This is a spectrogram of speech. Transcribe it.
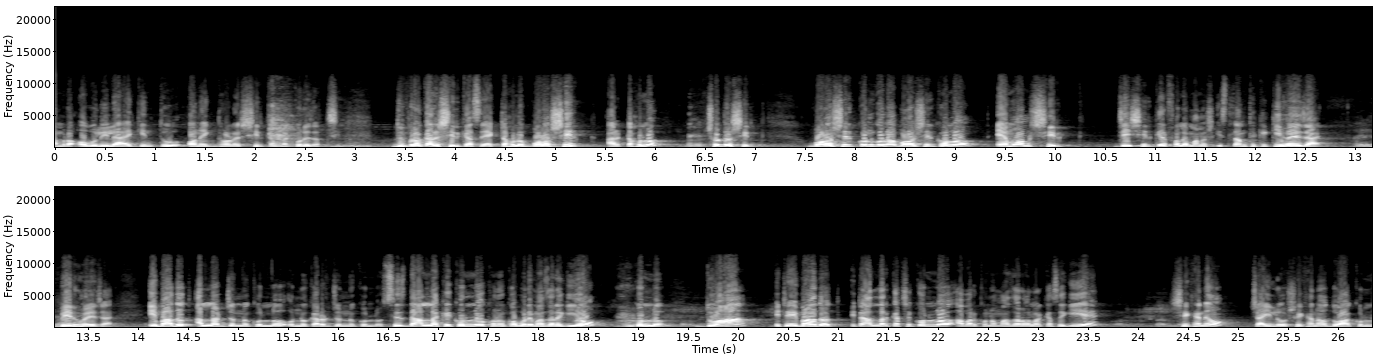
আমরা অবলীলায় কিন্তু অনেক ধরনের শির্ক আমরা করে যাচ্ছি। দুই প্রকারের শির্ক আছে। একটা হলো বড় শির্ক আর একটা হলো ছোট শির্ক। বড় শির্ক কোনগুলো? বড় শির্ক হলো এমন শির্ক, যে শির্কের ফলে মানুষ ইসলাম থেকে কি হয়ে যায়? বের হয়ে যায়। এবাদত আল্লাহর জন্য করল, অন্য কারোর জন্য করল। সিজদা আল্লাহকে করল, কোনো কবরে মাজারে গিয়েও করল। দোয়া, এটা ইবাদত, এটা আল্লাহর কাছে করল, আবার কোনো মাজারওয়ালার কাছে গিয়ে সেখানেও চাইলো সেখানেও দোয়া করল,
